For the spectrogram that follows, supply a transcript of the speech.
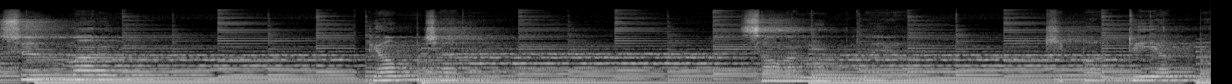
수많은 병자들 성한 목 기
